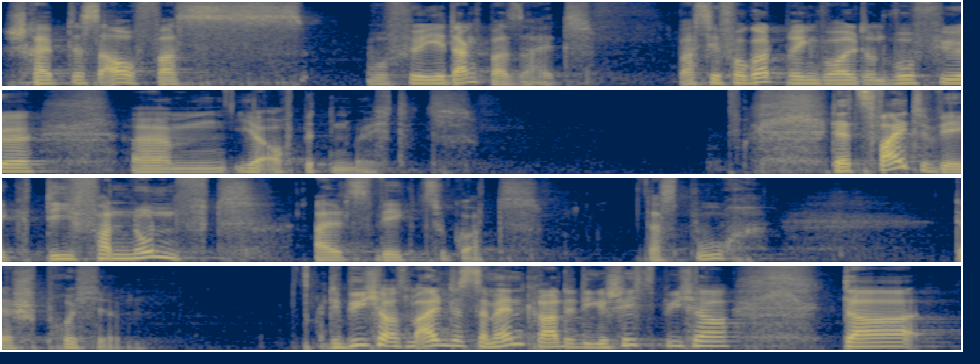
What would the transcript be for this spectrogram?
Schreibt das auf, was, wofür ihr dankbar seid, was ihr vor Gott bringen wollt und wofür ähm, ihr auch bitten möchtet. Der zweite Weg, die Vernunft als Weg zu Gott. Das Buch der Sprüche. Die Bücher aus dem Alten Testament, gerade die Geschichtsbücher, da,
